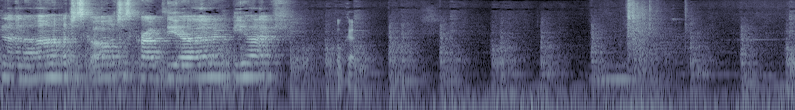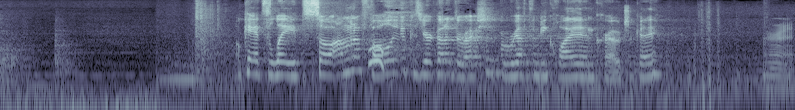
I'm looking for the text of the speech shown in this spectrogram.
No, no. Let's just go. Let's just grab the uh, beehive. Okay. Okay, it's late, so I'm gonna follow you because you're going a direction, but we have to be quiet and crouch, okay? Alright.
